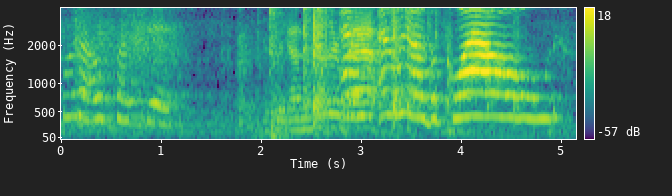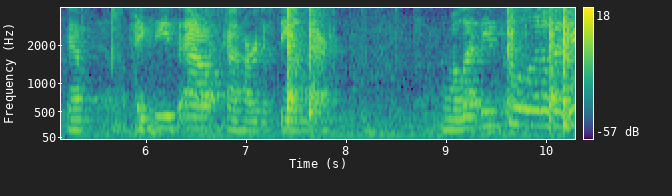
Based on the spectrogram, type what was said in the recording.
one that looks like this. And we got another And, batch. and we have a cloud. Yep. We'll take these out. Kind of hard to see them there. And we'll let these cool a little bit.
